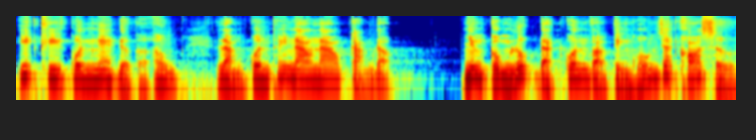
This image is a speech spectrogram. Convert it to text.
Ít khi quân nghe được ở ông, làm quân thấy nao nao cảm động. Nhưng cùng lúc đặt quân vào tình huống rất khó xử.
